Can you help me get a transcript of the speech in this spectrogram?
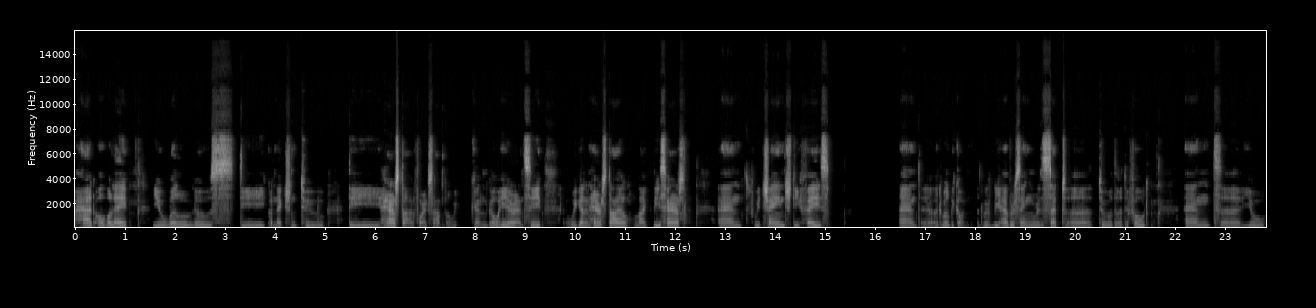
head overlay, you will lose the connection to the hairstyle, for example. We can go here and see we get a hairstyle like these hairs and we change the face and uh, it will be gone. It will be everything reset uh, to the default and uh, you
